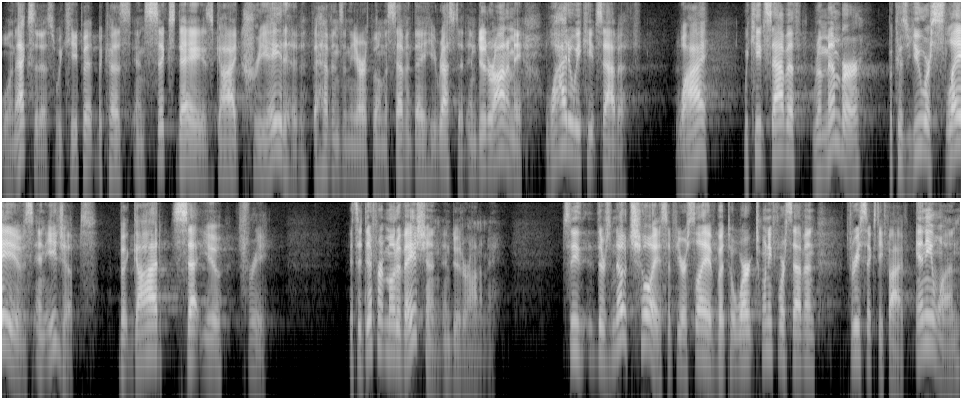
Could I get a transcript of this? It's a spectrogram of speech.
Well, in Exodus, we keep it because in six days, God created the heavens and the earth, but on the seventh day, He rested. In Deuteronomy, why do we keep Sabbath? Why? We keep Sabbath, remember, because you were slaves in Egypt, but God set you free. It's a different motivation in Deuteronomy. See, there's no choice if you're a slave but to work 24 7, 365. Anyone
